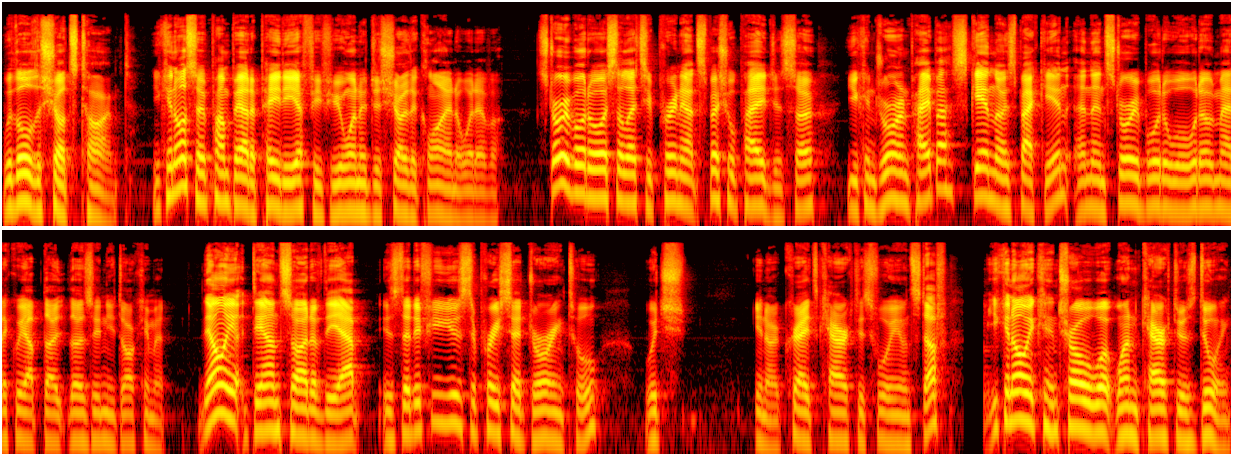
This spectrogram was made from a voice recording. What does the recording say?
with all the shots timed. You can also pump out a PDF if you want to just show the client or whatever. Storyboard also lets you print out special pages, so you can draw on paper, scan those back in, and then Storyboard will automatically update those in your document. The only downside of the app is that if you use the preset drawing tool, which you know, creates characters for you and stuff. You can only control what one character is doing.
